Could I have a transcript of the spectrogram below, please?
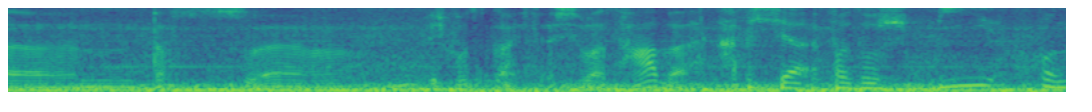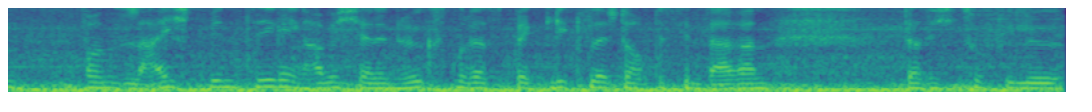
Ähm, das, äh, ich wusste gar nicht, dass ich sowas habe. Habe ich ja vor so Spie und von Leichtwindsegeln habe ich ja den höchsten Respekt. Liegt vielleicht auch ein bisschen daran, dass ich zu viele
